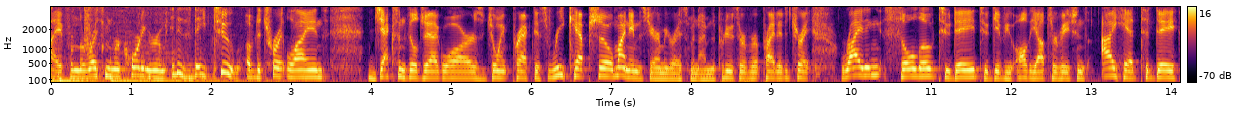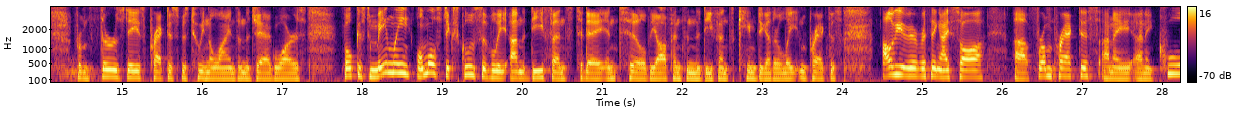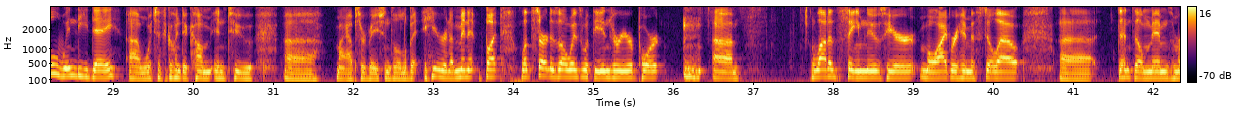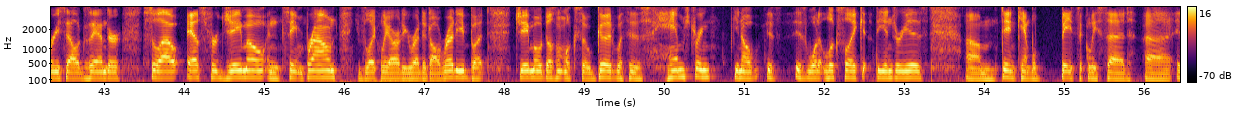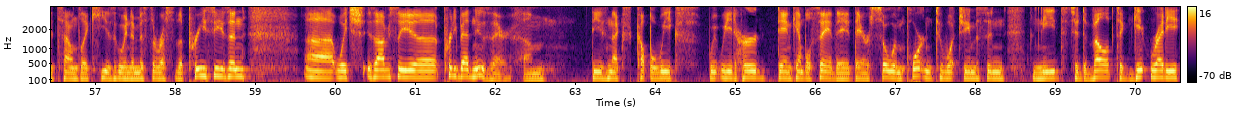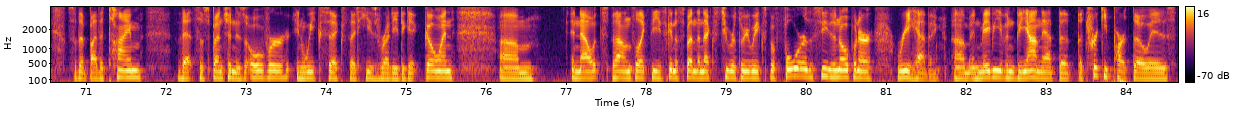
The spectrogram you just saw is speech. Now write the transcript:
Live from the Reisman Recording Room, it is day two of Detroit Lions, Jacksonville Jaguars joint practice recap show. My name is Jeremy Reisman. I'm the producer over at Pride of Detroit, riding solo today to give you all the observations I had today from Thursday's practice between the Lions and the Jaguars. Focused mainly, almost exclusively, on the defense today until the offense and the defense came together late in practice. I'll give you everything I saw uh, from practice on a on a cool, windy day, um, which is going to come into uh, my observations a little bit here in a minute. But let's start as always with the injury report. um, a lot of the same news here. Mo Ibrahim is still out. Uh, Denzel Mims, Maurice Alexander still out. As for JMO and St. Brown, you've likely already read it already, but JMO doesn't look so good with his hamstring. You know, is is what it looks like the injury is. Um, Dan Campbell basically said uh, it sounds like he is going to miss the rest of the preseason, uh, which is obviously uh, pretty bad news there. Um, these next couple weeks, we, would heard Dan Campbell say they, they are so important to what Jameson needs to develop to get ready so that by the time that suspension is over in week six, that he's ready to get going. Um, and now it sounds like he's going to spend the next two or three weeks before the season opener rehabbing, um, and maybe even beyond that. The the tricky part though is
